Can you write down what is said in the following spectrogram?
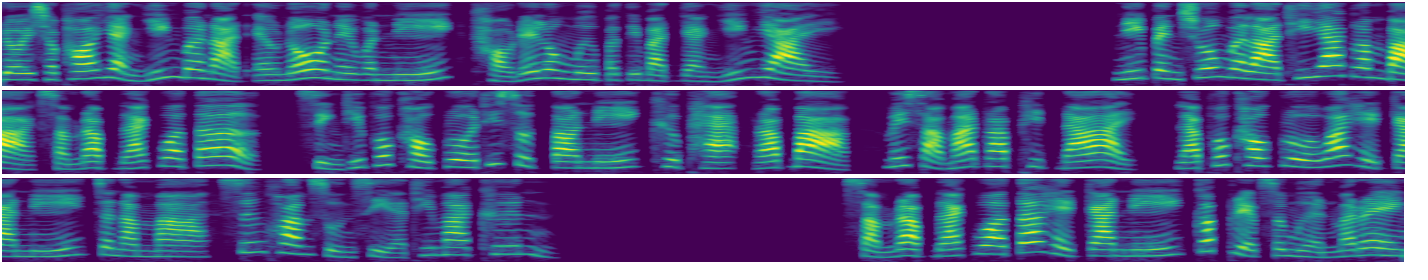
โดยเฉพาะอย่างยิ่งเบอร์นาร์ดเอลโนในวันนี้เขาได้ลงมือปฏิบัติอย่างยิ่งใหญ่ นี่เป็นช่วงเวลาที่ยากลำบากสำหรับ Blackwater สิ่งที่พวกเขากลัวที่สุดตอนนี้คือแพะรับบาปไม่สามารถรับผิดได้ และพวกเขากลัวว่าเหตุการณ์นี้จะนำมาซึ่งความสูญเสียที่มากขึ้น สำหรับ Blackwater เหตุการณ์นี้ก็เปรียบเสมือนมะเร็ง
